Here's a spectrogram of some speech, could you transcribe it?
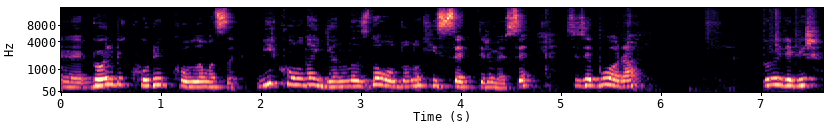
E, böyle bir koruyup kollaması, bir konuda yanınızda olduğunu hissettirmesi size bu ara böyle bir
